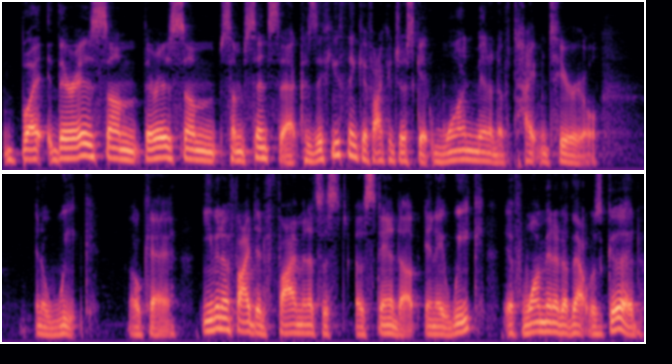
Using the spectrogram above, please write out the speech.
but there is some there is some some sense that because if you think if I could just get one minute of tight material in a week, okay, even if I did five minutes of, stand up in a week, if one minute of that was good,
